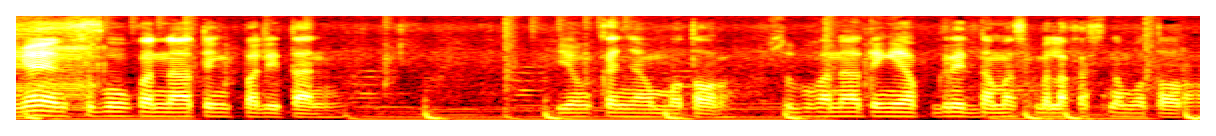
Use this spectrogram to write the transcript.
Ngayon, subukan nating palitan yung kanyang motor. Subukan nating i-upgrade na mas malakas na motor.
